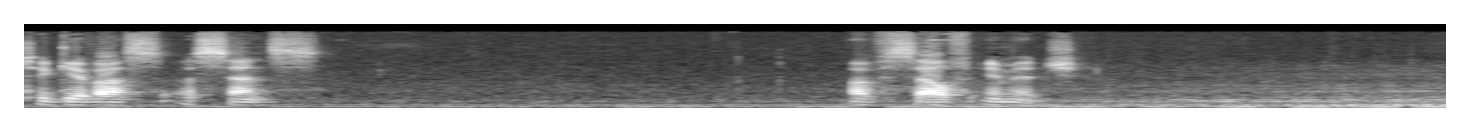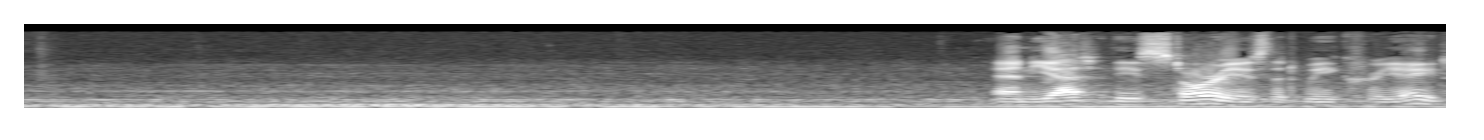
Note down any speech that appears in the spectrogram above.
to give us a sense of self image. And yet, these stories that we create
